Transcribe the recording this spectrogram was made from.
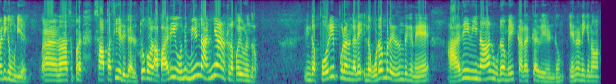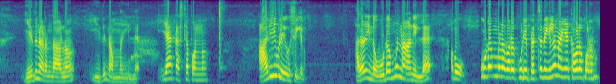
படிக்க முடியாது. நான் சா பசி எடுக்காது. தூக்கம் அப்போ அறிவு வந்து மீண்டும் அஞ்ஞானத்தில் போய் விழுந்துடும் இந்த பொறிப்புலன்களை இந்த உடம்புல இருந்துக்கினே அறிவினால் உடம்பை கடக்க வேண்டும். என்ன நினைக்கணும்? எது நடந்தாலும் இது நம்ம இல்லை. ஏன் கஷ்டப்படணும்? அறிவில் யோசிக்கணும். அதாவது இந்த உடம்பு நான் இல்லை. அப்போ உடம்புல வரக்கூடிய பிரச்சனைகளை நான் ஏன் கவலைப்படணும்?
